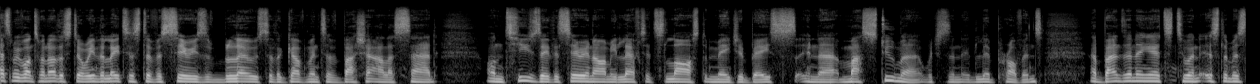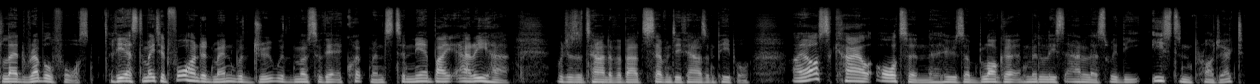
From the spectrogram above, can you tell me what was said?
Let's move on to another story, the latest of a series of blows to the government of Bashar al Assad. On Tuesday, the Syrian army left its last major base in uh, Mastouma, which is in Idlib province, abandoning it to an Islamist led rebel force. The estimated 400 men withdrew with most of their equipment to nearby Ariha, which is a town of about 70,000 people. I asked Kyle Orton, who's a blogger and Middle East analyst with the Eastern Project,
